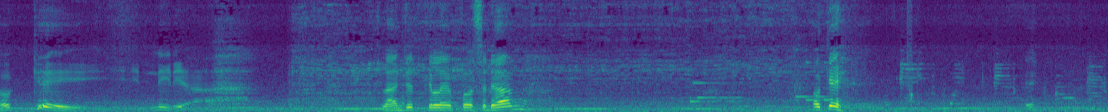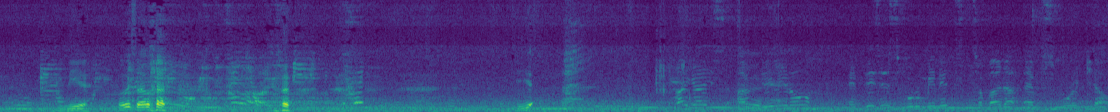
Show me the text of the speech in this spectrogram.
Oke ini dia. Lanjut ke level sedang. Oke. Eh ini ya? Oh salah iya Hi guys, I'm Delino and this is 4 minutes Tabata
